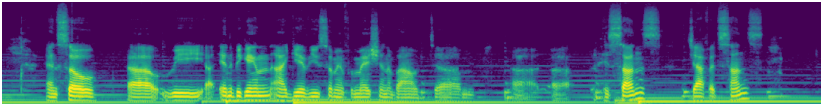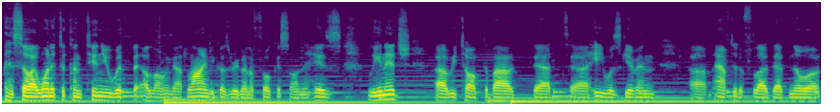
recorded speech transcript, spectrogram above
And so uh, we, uh, in the beginning, I give you some information about um, uh, uh, his sons, Japheth's sons, and so I wanted to continue with the, along that line because we're going to focus on his lineage. We talked about that he was given um, after the flood that Noah,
